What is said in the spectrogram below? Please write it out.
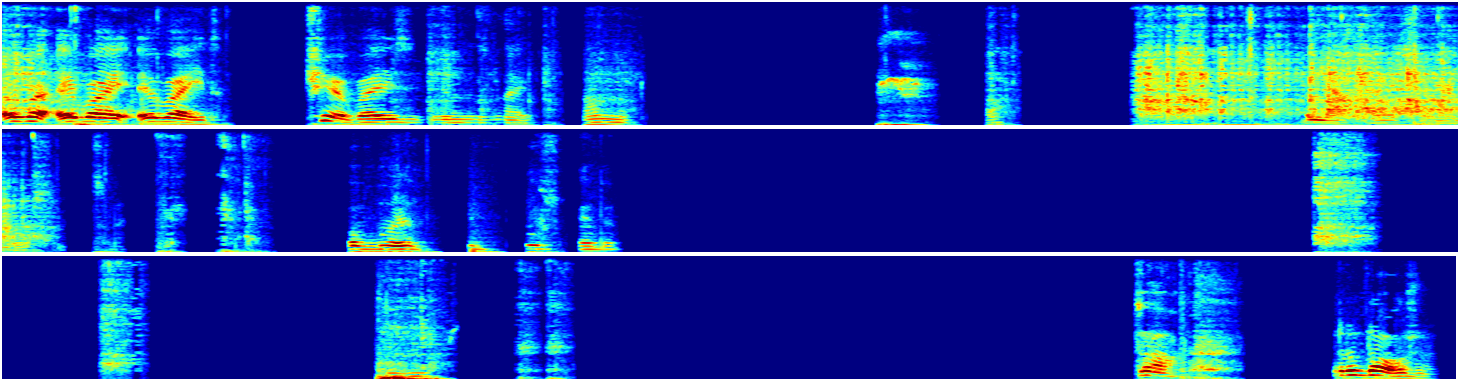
Еве- евей- Евейт. Чи евейзі, я не знаю. Бля, я не. Мгм. Так, продовжуємо.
